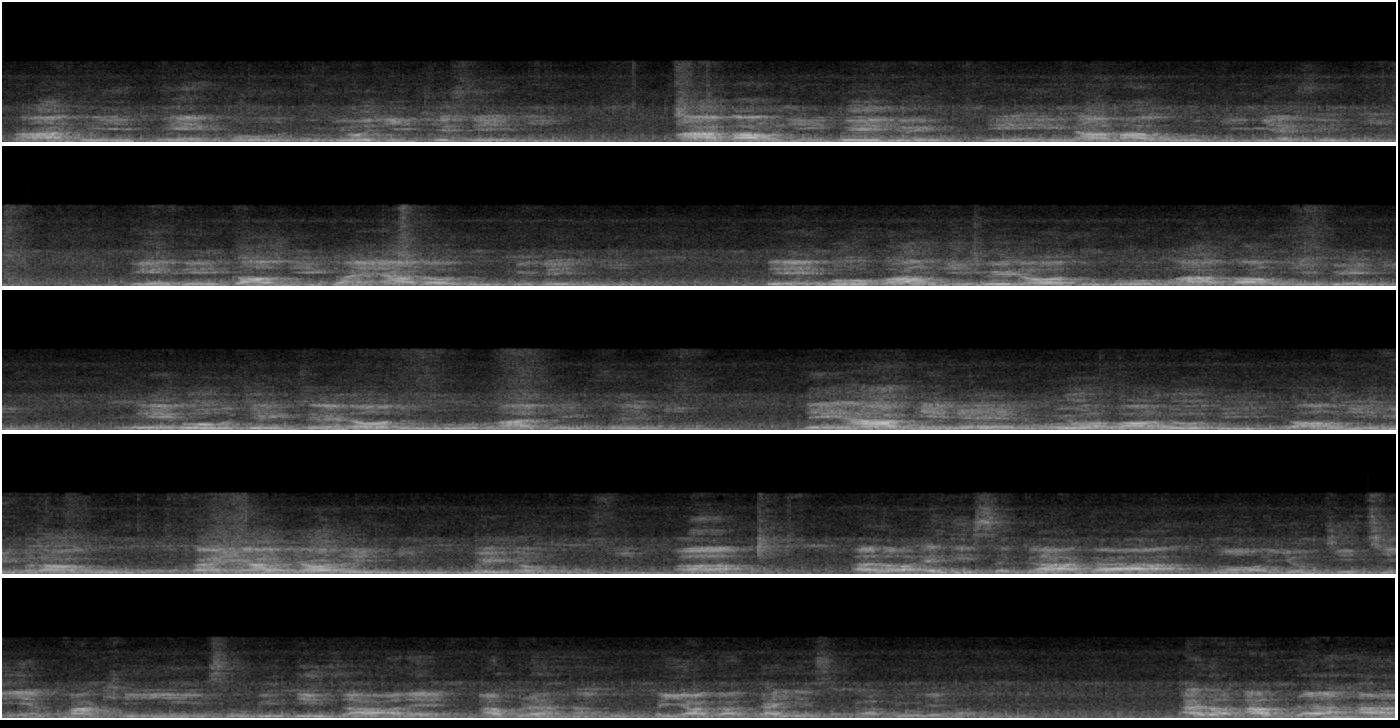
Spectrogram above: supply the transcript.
ငါသည်သင်ကိုလူမျိုးကြီးဖြစ်စေမည်ငါကောင်းကြီးပေး၍သင်၏နာမကိုကြီးမြတ်စေမည်သင်သည်ကောင်းကြီးခံရသောသူဖြစ်လိမ့်မည်သင်ကိုကောင်းကြီးပေးသောသူကိုငါကောင်းကြီးပေးမည်သင်ကိုချိန်ဆသောသူကိုငါချိန်ဆမည်သင်အားဖြင့်လည်းလူမျိုးအပေါင်းတို့သည်ကောင်းကြီးမင်္ဂလာကိုခံရကြလိမ့်မည်မိန့်တော်မူ၏အာ အဲ့တော့အဲ့ဒီစကားကနော်ယုံကြည်ခြင်းရဲ့ဖခင်ဆိုပြီးတင်စားရတဲ့အာဗြဟံကိုဖခင်ကဓာတ်ရဲ့စကားပြောတဲ့ဟာဖြစ်တယ်။အဲ့တော့အာဗြဟံ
